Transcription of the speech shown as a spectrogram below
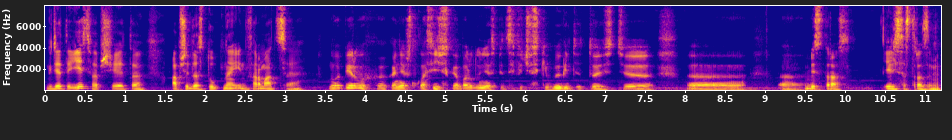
Где-то есть вообще это общедоступная информация? Ну, во-первых, конечно, классическое оборудование специфически выглядит. То есть... Э, э, э, Без страз. Или со стразами.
